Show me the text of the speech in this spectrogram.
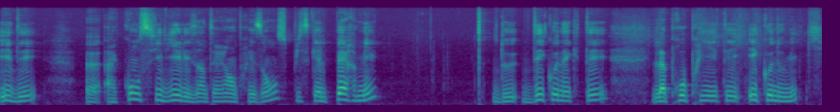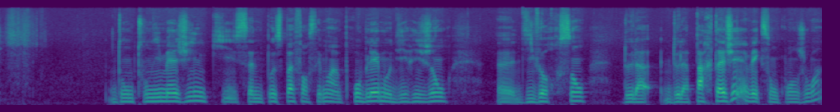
aider à concilier les intérêts en présence, puisqu'elle permet de déconnecter la propriété économique, dont on imagine que ça ne pose pas forcément un problème aux dirigeants divorçants de la, de la partager avec son conjoint.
